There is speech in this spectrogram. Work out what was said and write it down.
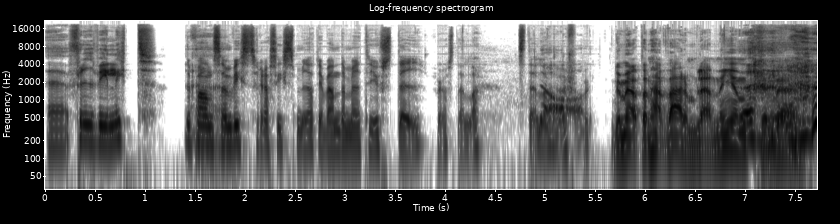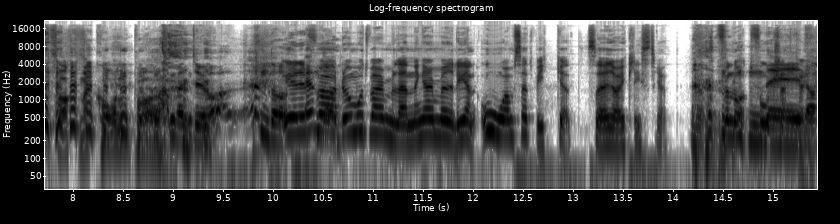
eh, frivilligt. Det fanns en viss rasism i att jag vände mig till just dig för att ställa, ställa Ja. den här frågan. Du menar att den här värmlänningen skulle sakna koll på... Men du har ändå... Är det fördom mot värmlänningar möjligen? Oavsett vilket, säger jag i klistret. Förlåt, fortsätt Nej då.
